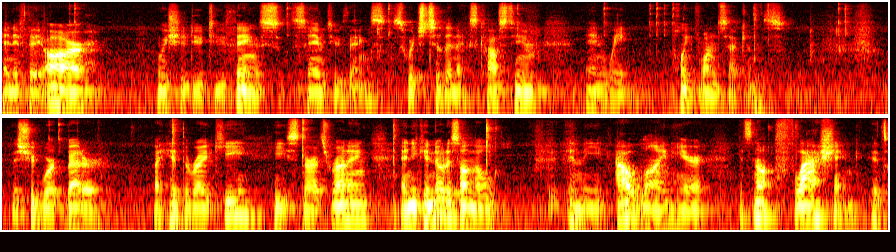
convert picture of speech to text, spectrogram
And if they are, we should do two things, same two things. Switch to the next costume and wait 0.1 seconds. This should work better. If I hit the right key, he starts running, and you can notice on the in the outline here, it's not flashing. It's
